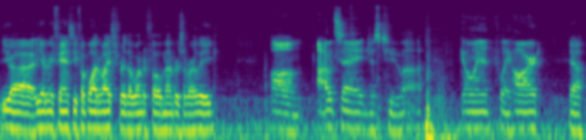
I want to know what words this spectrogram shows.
You uh, you have any fancy football advice for the wonderful members of our league? Um, I would say just to uh, go in, play hard. Yeah.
